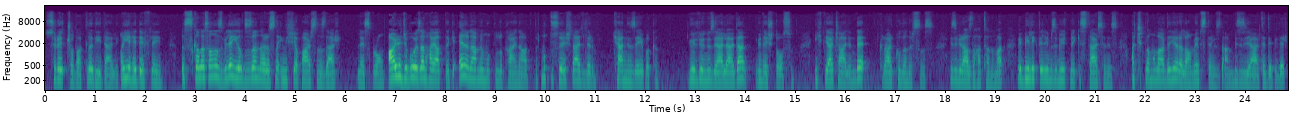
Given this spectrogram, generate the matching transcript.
süreç odaklı liderlik. Ayı hedefleyin. Iskalasanız bile yıldızların arasına iniş yaparsınız der Les Brown. Ayrıca bu özel hayattaki en önemli mutluluk kaynağıdır. Mutlu süreçler dilerim. Kendinize iyi bakın. Güldüğünüz yerlerden güneş doğsun. İhtiyaç halinde kırar kullanırsınız. Bizi biraz daha tanımak ve birlikteliğimizi büyütmek isterseniz açıklamalarda yer alan web sitemizden bizi ziyaret edebilir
